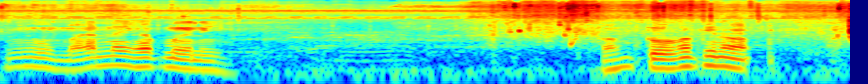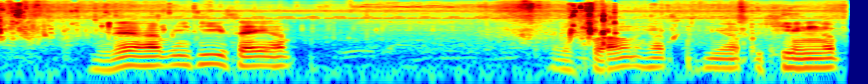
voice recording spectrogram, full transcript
โอ้มันเลยครับมือนี่สองตัวครับพี่น้องนี่ได้ครับวิธีใส่ครับส่สองนะครับเนี่ยไปเคียงครับ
